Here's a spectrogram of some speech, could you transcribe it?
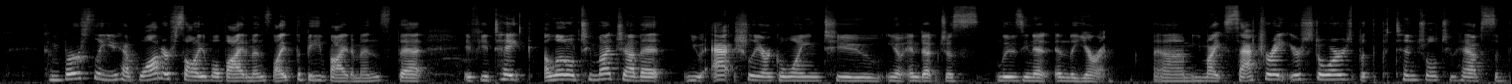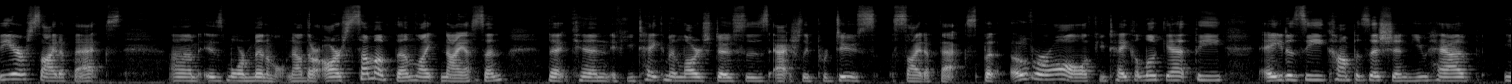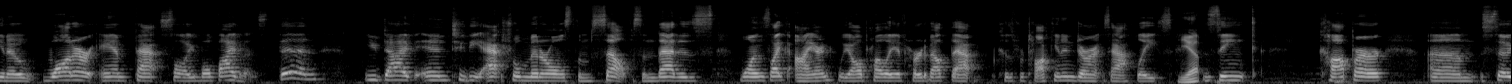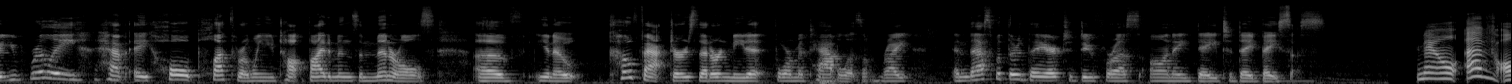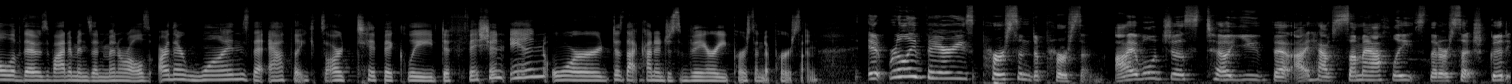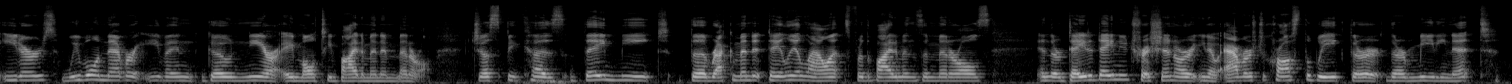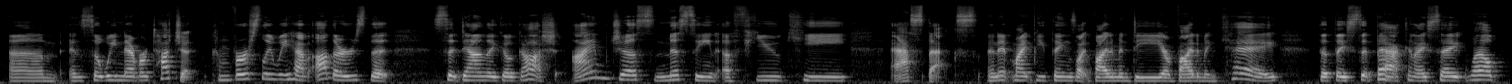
Conversely, you have water soluble vitamins like the B vitamins that if you take a little too much of it, you actually are going to, you know, end up just losing it in the urine. Um, you might saturate your stores, but the potential to have severe side effects um, is more minimal. Now, there are some of them, like niacin, that can, if you take them in large doses, actually produce side effects. But overall, if you take a look at the A to Z composition, you have, you know, water and fat soluble vitamins. Then you dive into the actual minerals themselves, and that is ones like iron. We all probably have heard about that because we're talking endurance athletes. Yep. Zinc, copper. Um, so you really have a whole plethora when you talk vitamins and minerals of, you know, cofactors that are needed for metabolism, right? And that's what they're there to do for us on a day to day basis. Now, of all of those vitamins and minerals, are there ones that athletes are typically deficient in, or does that kind of just vary person to person? It really varies person to person. I will just tell you that I have some athletes that are such good eaters, we will never even go near a multivitamin and mineral just because they meet the recommended daily allowance for the vitamins and minerals in their day-to-day nutrition or you know averaged across the week they're they're meeting it um, and so we never touch it conversely we have others that sit down and they go, gosh, I'm just missing a few key aspects. And it might be things like vitamin D or vitamin K that they sit back and I say, well,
